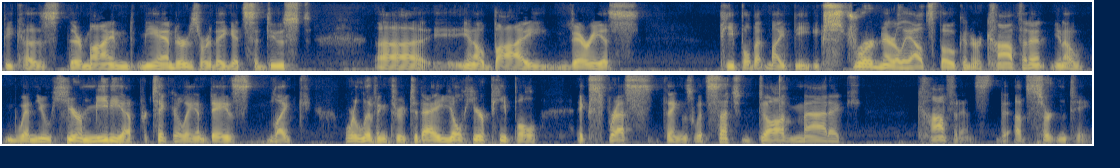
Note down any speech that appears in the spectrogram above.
because their mind meanders or they get seduced, uh, you know, by various people that might be extraordinarily outspoken or confident. You know, when you hear media, particularly in days like we're living through today, you'll hear people express things with such dogmatic confidence of certainty.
